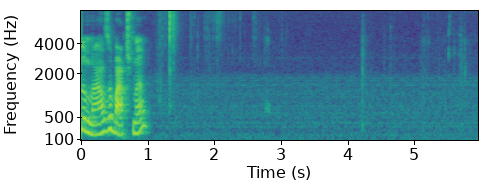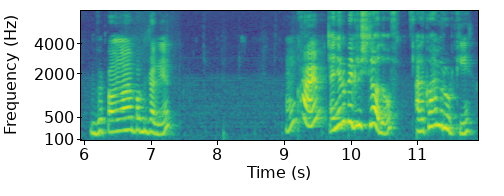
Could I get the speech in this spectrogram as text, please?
dobra, zobaczmy. Wypełnione po brzegi. Okej. Ja nie lubię gryźć lodów, ale kocham rurki.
